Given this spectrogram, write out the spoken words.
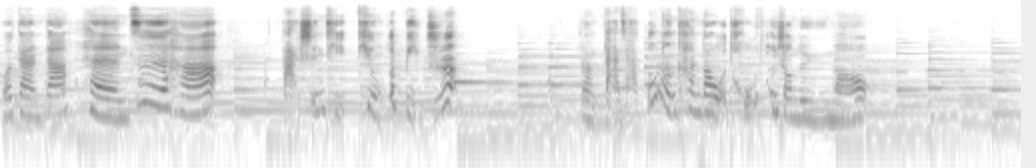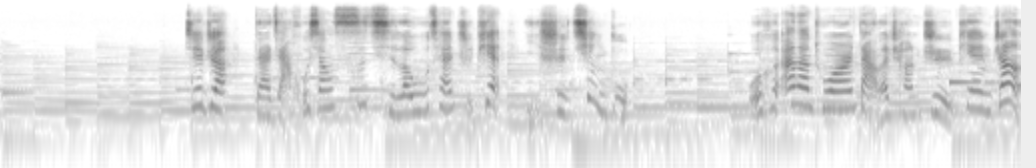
我感到很自豪，把身体挺得笔直，让大家都能看到我头顶上的羽毛。接着。大家互相撕起了五彩纸片，以示庆祝。我和阿纳图尔打了场纸片仗，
